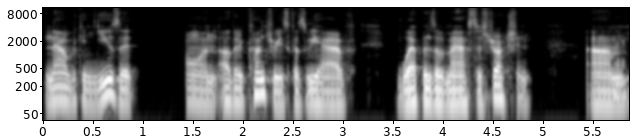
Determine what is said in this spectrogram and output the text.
now we can use it on other countries because we have weapons of mass destruction. Um, right.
